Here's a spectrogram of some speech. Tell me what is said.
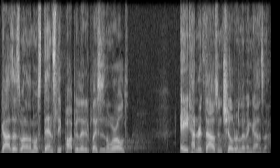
Gaza is one of the most densely populated places in the world. 800,000 children live in Gaza.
